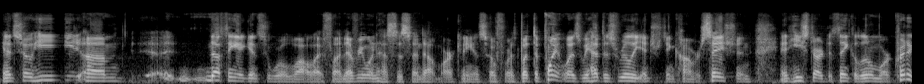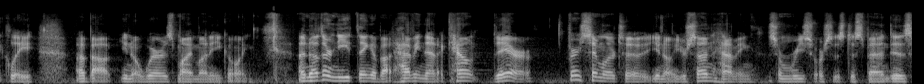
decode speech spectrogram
And so he, um, nothing against the World Wildlife Fund. Everyone has to send out marketing and so forth. But the point was, we had this really interesting conversation, and he started to think a little more critically about, you know, where is my money going? Another neat thing about having that account there very similar to you know your son having some resources to spend is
